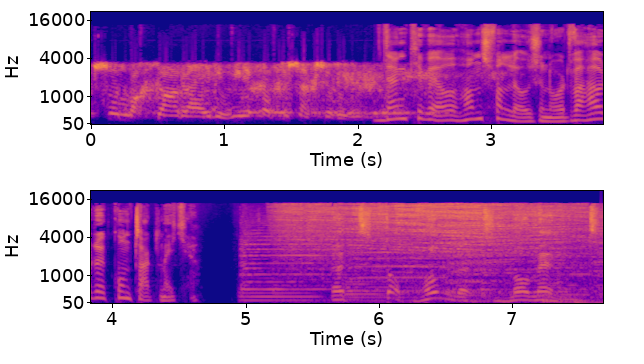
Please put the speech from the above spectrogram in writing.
zondag kan rijden hier op de Saxering. Dankjewel, Hans van Lozenoord. We houden contact met je. Het top 100 moment.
